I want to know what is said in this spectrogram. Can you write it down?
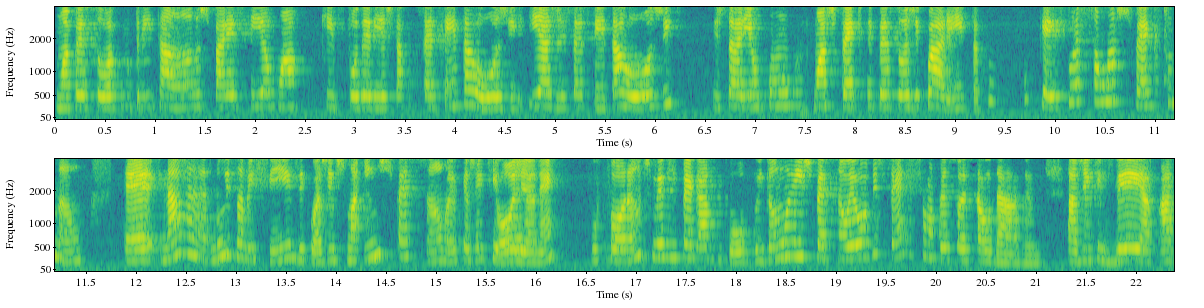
Uma pessoa com 30 anos parecia uma que poderia estar com 60 hoje, e as de 60 hoje estariam com um aspecto de pessoas de 40. Porque isso não é só um aspecto, não. É, na, no exame físico, a gente chama inspeção, é o que a gente olha, né? Por fora, antes mesmo de pegar no corpo. Então, numa inspeção, eu observo se uma pessoa é saudável. A gente vê a, a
